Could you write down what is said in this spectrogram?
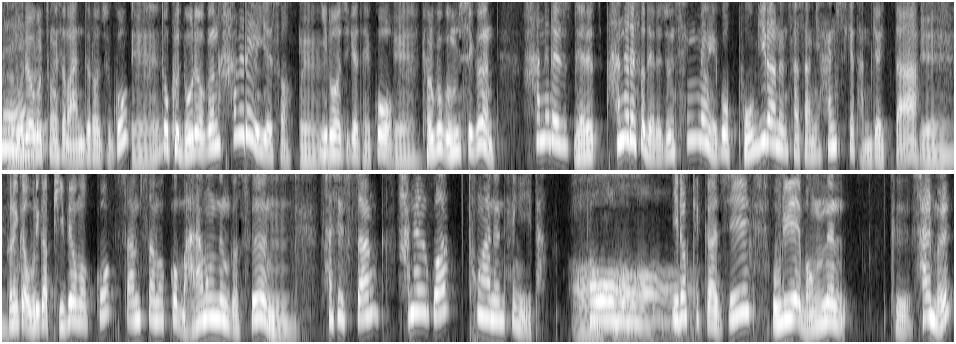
네. 노력을 통해서 만들어주고 예. 또그 노력은 하늘에 의해서 예. 이루어지게 되고 예. 결국 음식은 하늘에서, 내려, 하늘에서 내려준 생명이고 복이라는 사상이 한식에 담겨 있다. 예. 그러니까 우리가 비벼 먹고 쌈 싸 먹고 말아 먹는 것은 음. 사실상 하늘과 통하는 행위이다. 어. 이렇게까지 우리의 먹는 그 삶을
